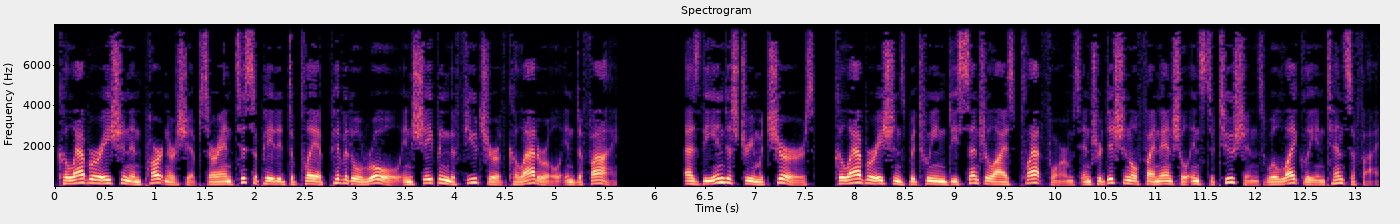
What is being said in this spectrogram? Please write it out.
Collaboration and partnerships are anticipated to play a pivotal role in shaping the future of collateral in DeFi. As the industry matures, collaborations between decentralized platforms and traditional financial institutions will likely intensify.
